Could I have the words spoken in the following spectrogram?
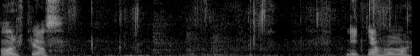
Гольф плюс. Літня гума.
